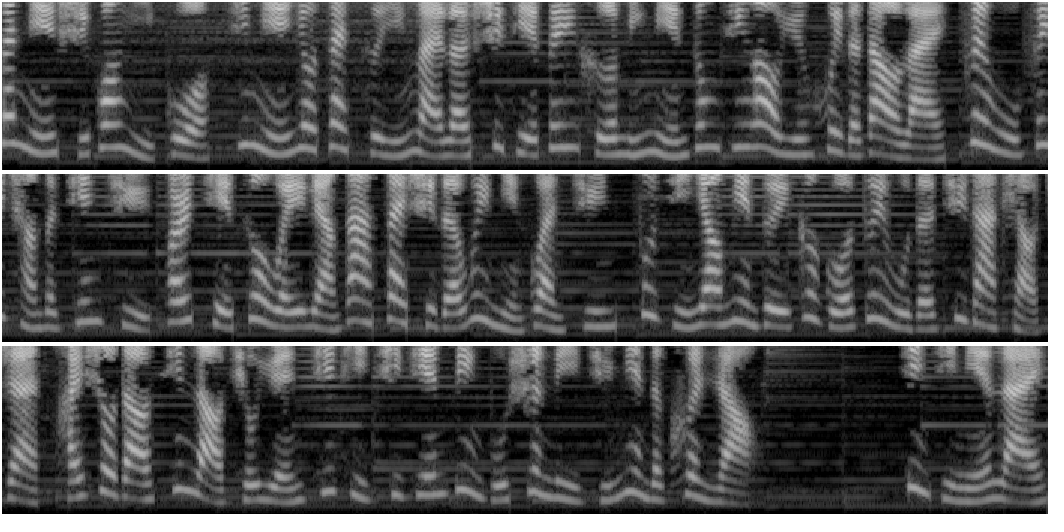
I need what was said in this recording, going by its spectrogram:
三年时光已过，今年又再次迎来了世界杯和明年东京奥运会的到来，任务非常的艰巨。而且作为两大赛事的卫冕冠军，不仅要面对各国队伍的巨大挑战，还受到新老球员接替期间并不顺利局面的困扰。近几年来，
